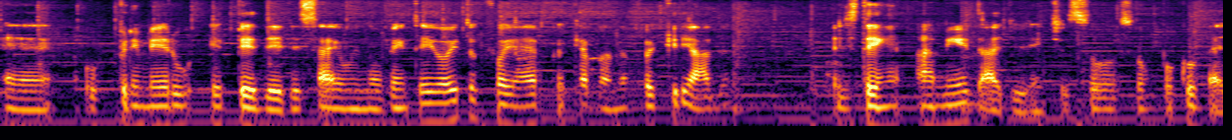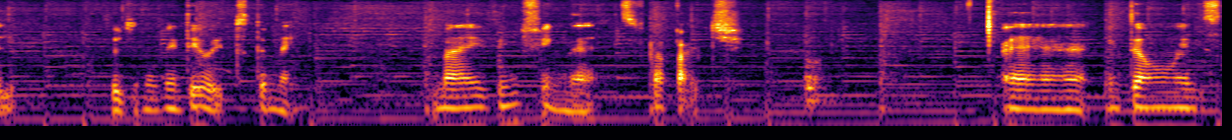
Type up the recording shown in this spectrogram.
É, o primeiro EP deles saiu em 98, foi a época que a banda foi criada. Eles têm a minha idade, gente, eu sou, sou um pouco velho. Sou de 98 também. Mas enfim, né? Isso fica à parte. É, então eles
